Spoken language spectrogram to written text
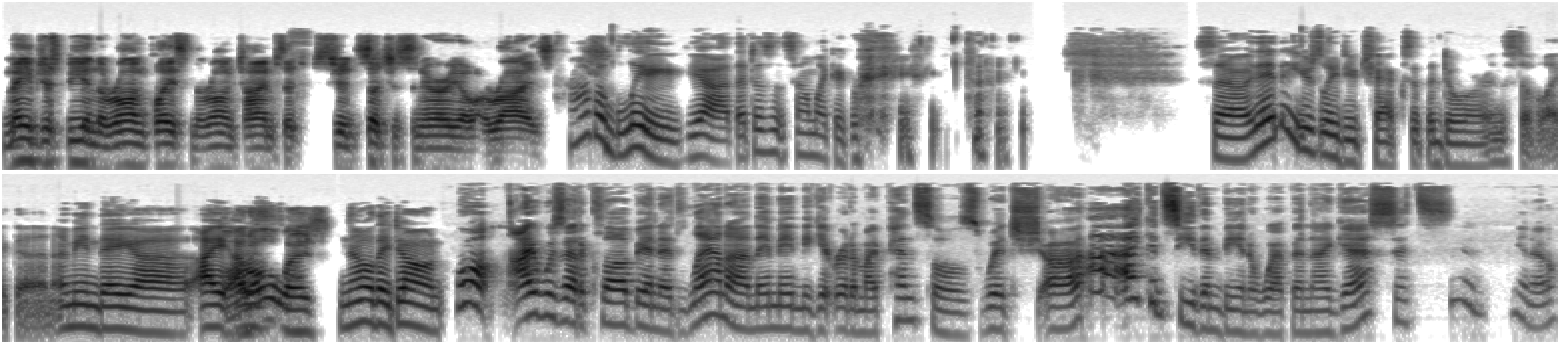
may just be in the wrong place in the wrong time should such a scenario arise. Probably, yeah. That doesn't sound like a great thing. So they, they usually do checks at the door and stuff like that. I mean, they. Uh, I, I Not was, always. No, they don't. Well, I was at a club in Atlanta and they made me get rid of my pencils, which uh, I, I could see them being a weapon, I guess. It's, eh, you know.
